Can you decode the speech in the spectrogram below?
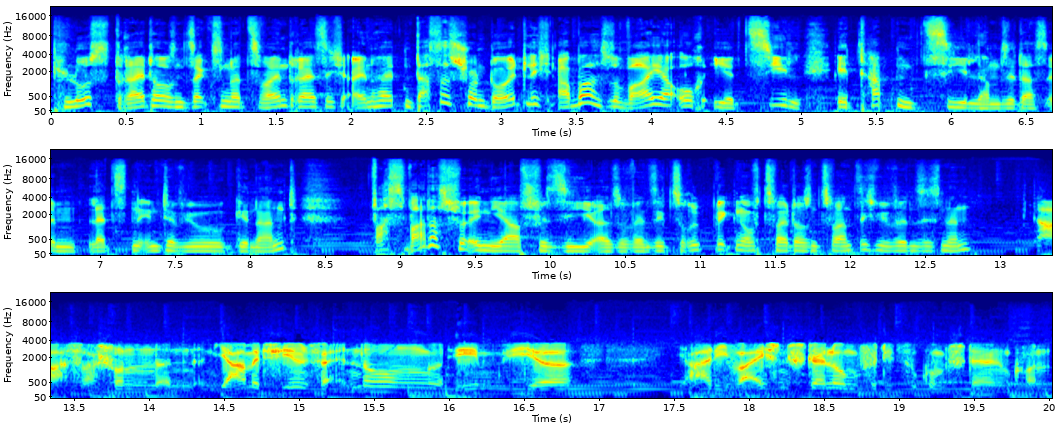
plus 3632 Einheiten. Das ist schon deutlich, aber so war ja auch ihr Ziel. Etappenziel haben sie das im letzten Interview genannt. Was war das für ein Jahr für Sie? Also, wenn Sie zurückblicken auf 2020, wie würden Sie es nennen? Ja, es war schon ein Jahr mit vielen Veränderungen, in dem wir ja, die Weichenstellung für die Zukunft stellen konnten.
